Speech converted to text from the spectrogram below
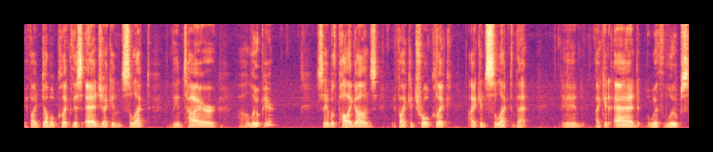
if I double click this edge, I can select the entire uh, loop here. Same with polygons. If I control click, I can select that. And I can add with loops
